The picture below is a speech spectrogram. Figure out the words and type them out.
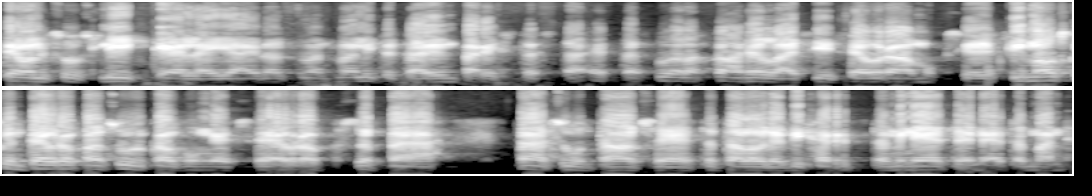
teollisuus liikkeelle ja ei välttämättä välitetä ympäristöstä, että voi olla kahdenlaisia seuraamuksia. Kyllä mä uskon, että Euroopan suurkaupungeissa ja Euroopassa pää, pääsuunta on se, että talouden viherryttäminen etenee tämän,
